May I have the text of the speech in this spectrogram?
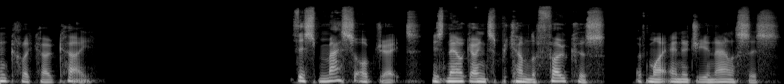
And click OK. This mass object is now going to become the focus of my energy analysis.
